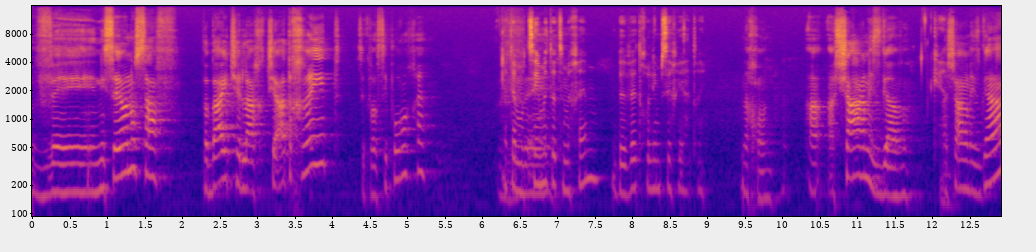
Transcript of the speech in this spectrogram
וניסיון נוסף בבית שלך, כשאת אחראית, זה כבר סיפור אחר. אתם ו... מוצאים את עצמכם בבית חולים פסיכיאטרי. נכון. השער נסגר. כן. השער נסגר.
